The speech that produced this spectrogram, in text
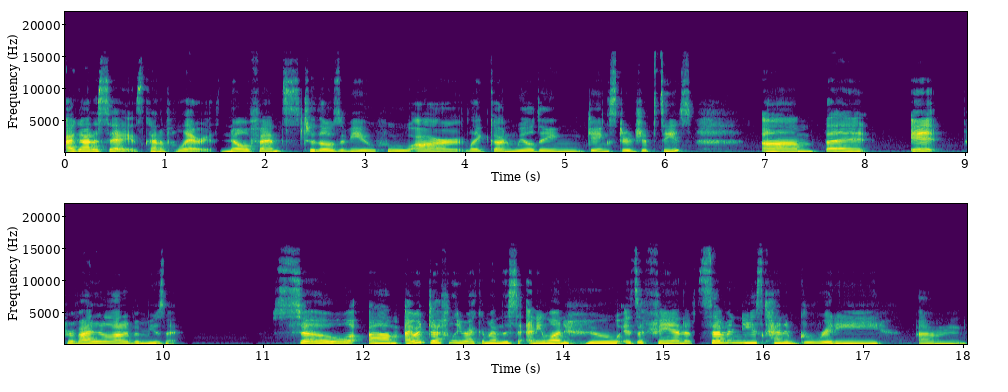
I gotta say, it's kind of hilarious. No offense to those of you who are like gun wielding gangster gypsies, um, but it provided a lot of amusement. So, um, I would definitely recommend this to anyone who is a fan of 70s kind of gritty, um,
